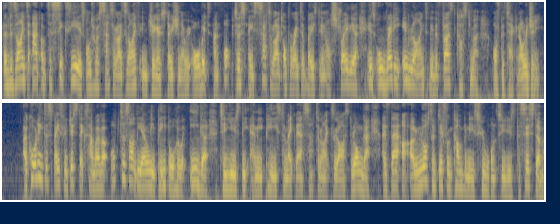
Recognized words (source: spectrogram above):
They're designed to add up to six years onto a satellite's life in geostationary orbit, and Optus, a satellite operator based in Australia, is already in line to be the first customer of the technology. According to Space Logistics, however, Optus aren't the only people who are eager to use the MEPs to make their satellites last longer, as there are a lot of different companies who want to use the system.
